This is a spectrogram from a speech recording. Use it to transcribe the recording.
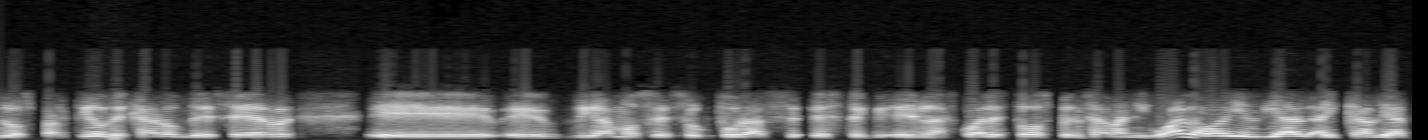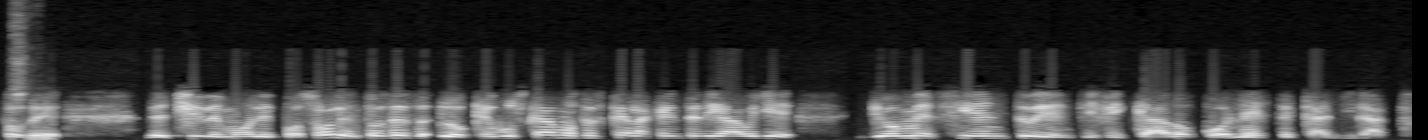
los partidos dejaron de ser, digamos, estructuras este, en las cuales todos pensaban igual, hoy en día hay candidatos de, de Chile, Mole y Pozole, entonces lo que buscamos es que la gente diga, oye, yo me siento identificado con este candidato,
